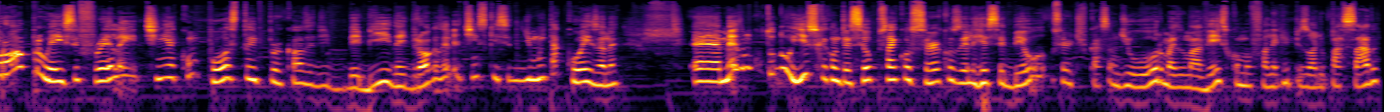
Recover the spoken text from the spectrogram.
próprio Ace Frehley tinha composto e por causa de bebida e drogas ele tinha esquecido de muita coisa, né? É, mesmo com tudo isso que aconteceu, o Psycho Circus ele recebeu certificação de ouro mais uma vez, como eu falei no episódio passado.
